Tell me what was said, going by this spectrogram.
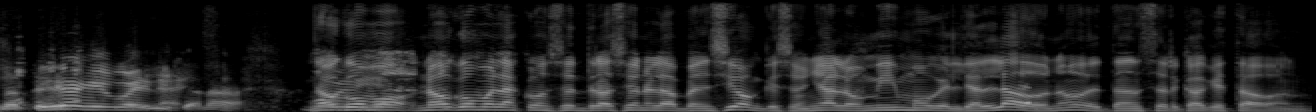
No te qué buena nada. No Muy como, bien. no como en las concentraciones en la pensión, que soñaba lo mismo que el de al lado, ¿no? De tan cerca que estaban.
